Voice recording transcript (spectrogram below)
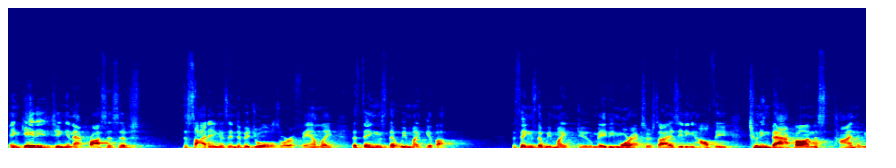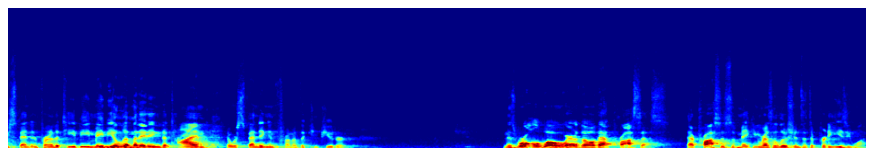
engaging in that process of deciding as individuals or a family the things that we might give up, the things that we might do. Maybe more exercise, eating healthy, tuning back on this time that we spend in front of the TV, maybe eliminating the time that we're spending in front of the computer. And as we're all well aware, though, that process, that process of making resolutions, it's a pretty easy one.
